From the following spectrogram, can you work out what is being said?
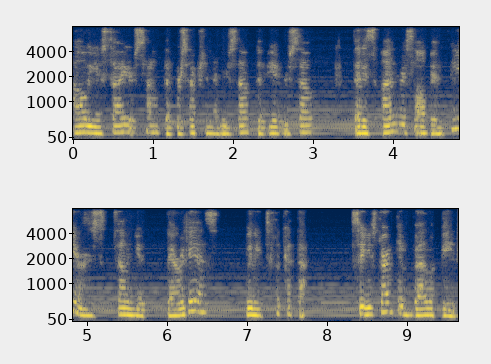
how you saw yourself, the perception of yourself, the view of yourself, that is unresolved and fear is telling you, there it is. We need to look at that. So you start developing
